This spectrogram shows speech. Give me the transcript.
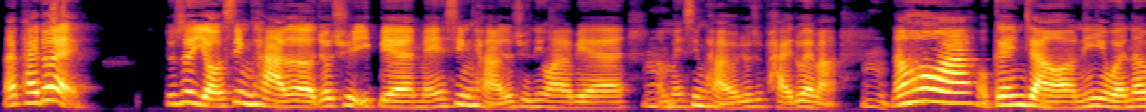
来排队，就是有 SIM 卡的就去一边，没 SIM 卡就去另外一边，嗯、没 SIM 卡的就去排队嘛。嗯，然后啊，我跟你讲哦，你以为那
